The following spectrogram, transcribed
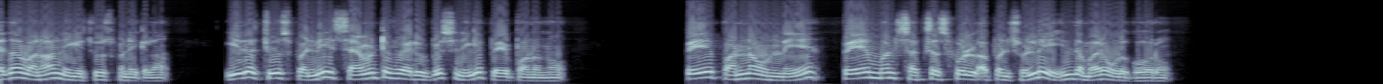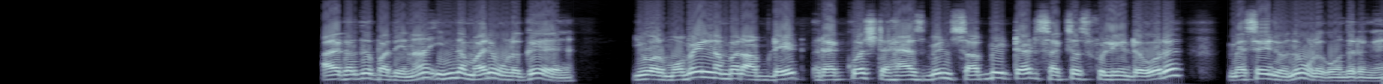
எதை வேணாலும் நீங்கள் சூஸ் பண்ணிக்கலாம். இதை சூஸ் பண்ணி செவன்ட்டி ஃபைவ் ருபீஸ் நீங்கள் பே பண்ணணும். பே பண்ண உடனே பேமெண்ட் சக்ஸஸ்ஃபுல் அப்படின்னு சொல்லி இந்த மாதிரி உங்களுக்கு வரும். அதுக்கடுத்து பார்த்தீங்கன்னா, இந்த மாதிரி உங்களுக்கு your mobile number update request has been submitted சக்ஸஸ்ஃபுல்லின்ற ஒரு மெசேஜ் வந்து உங்களுக்கு வந்துடுங்க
